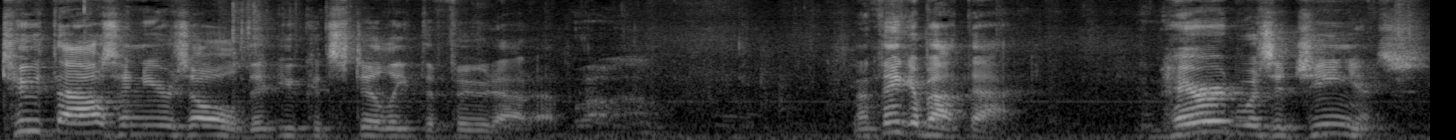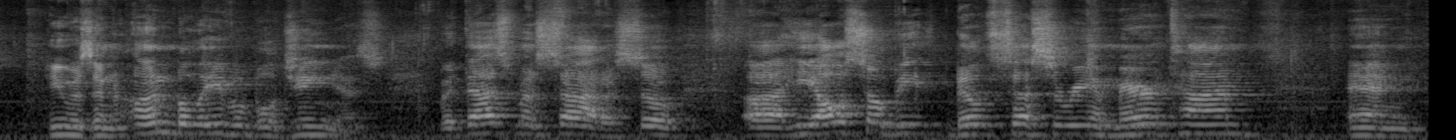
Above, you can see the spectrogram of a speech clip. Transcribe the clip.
2,000 years old that you could still eat the food out of. Wow. Now think about that. Herod was a genius. He was an unbelievable genius. But that's Masada. So uh, he also be, built Caesarea Maritima, and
